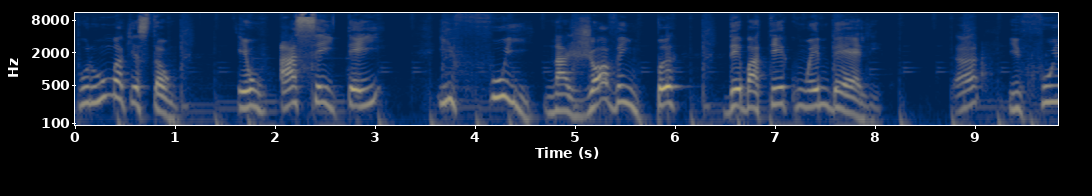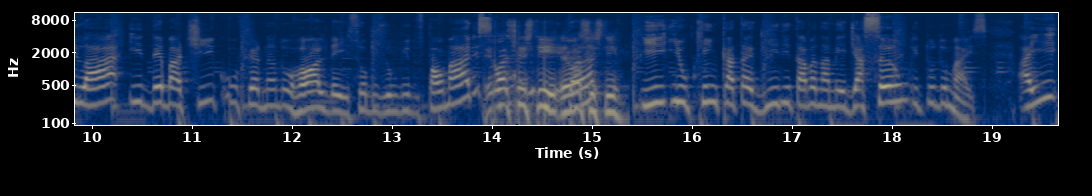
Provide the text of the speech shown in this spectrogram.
por uma questão. Eu aceitei e fui na Jovem Pan debater com o MBL. Tá? E fui lá e debati com o Fernando Holliday sobre Zumbi dos Palmares. Eu assisti, eu tá? assisti. E, e o Kim Kataguiri estava na mediação e tudo mais. Aí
